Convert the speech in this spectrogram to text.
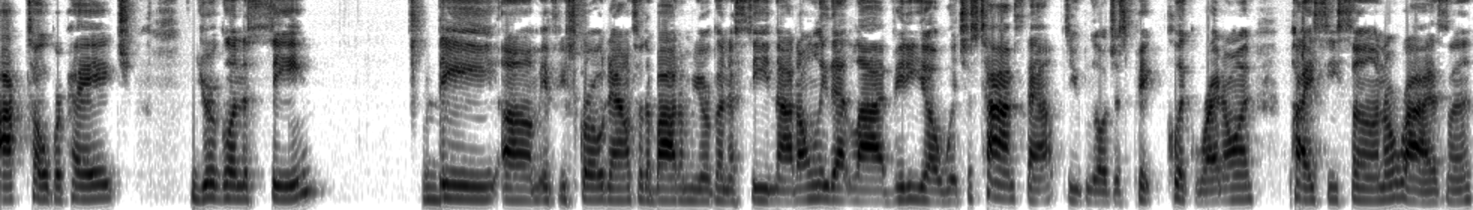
October page you're going to see the um, if you scroll down to the bottom you're going to see not only that live video which is time stamped you can go just pick click right on pisces sun or rising.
